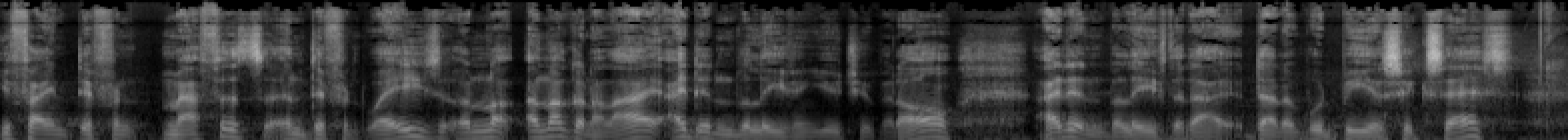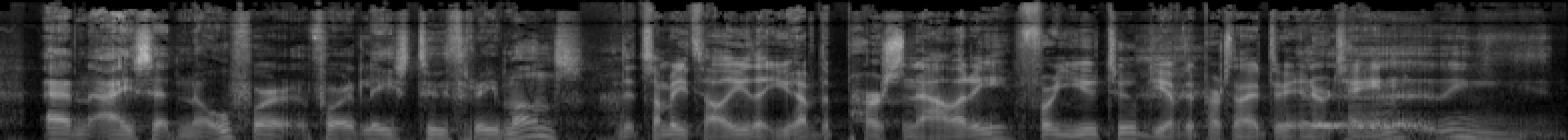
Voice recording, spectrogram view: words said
you find different methods and different ways. I'm not, I'm not going to lie. I didn't believe in YouTube at all. I didn't believe that I that it would be a success. And I said no for, for at least two, three months. Did somebody tell you that you have the personality for YouTube? Do you have the personality to entertain?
